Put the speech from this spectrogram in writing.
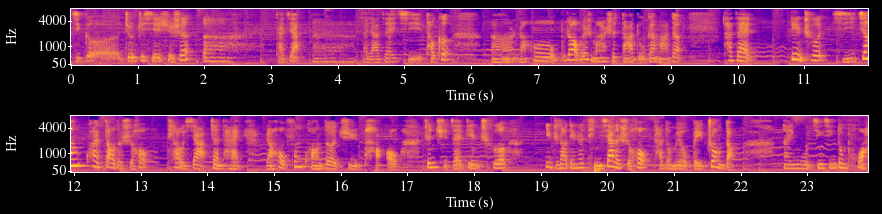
几个就这些学生，嗯，大家，呃，大家在一起逃课，嗯，然后不知道为什么还是打赌干嘛的，他在电车即将快到的时候。跳下站台，然后疯狂的去跑，争取在电车一直到电车停下的时候，他都没有被撞到。那一幕惊心动魄啊，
